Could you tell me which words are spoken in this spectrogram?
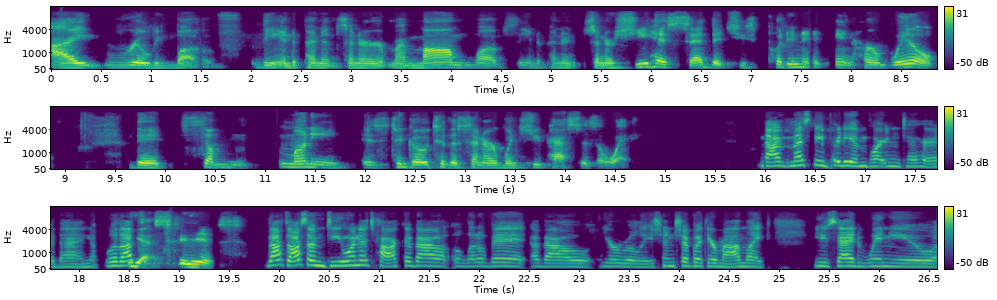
I really love the Independent Center. My mom loves the Independent Center. She has said that she's putting it in her will that some money is to go to the center when she passes away. That must be pretty important to her then. Well, that's yes, it is. That's awesome. Do you want to talk about a little bit about your relationship with your mom? Like you said, when you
